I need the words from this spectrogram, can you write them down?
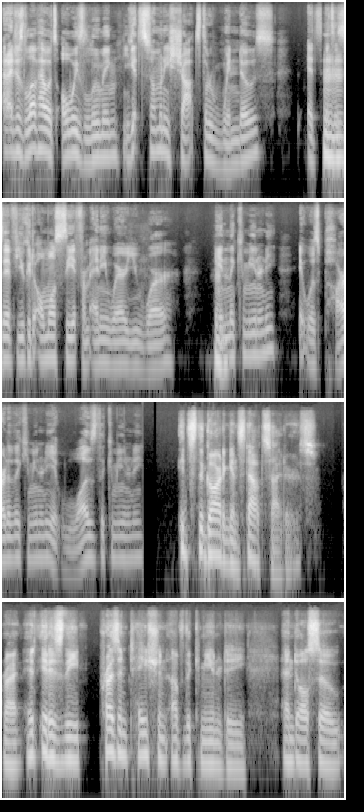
and I just love how it's always looming. You get so many shots through windows. It's, it's as if you could almost see it from anywhere you were in Mhm. the community. It was part of the community. It was the community. It's the guard against outsiders, right? It, it is the presentation of the community and also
